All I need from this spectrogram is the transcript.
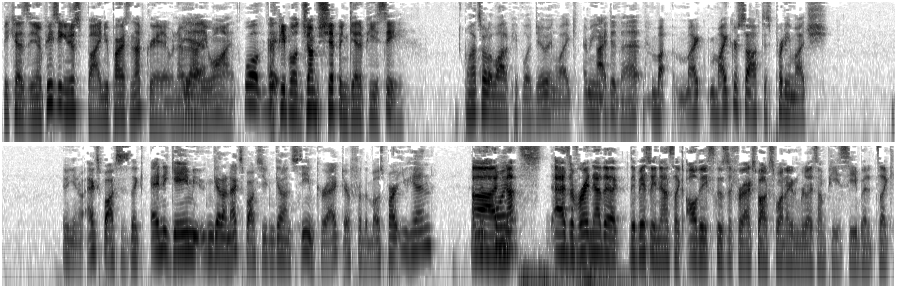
Because, you know, PC you can just buy new parts and upgrade it whenever the Yeah. hell you want. Well, or people jump ship and get a PC. Well, that's what a lot of people are doing. Like, I mean, I did that. Mi- Mi- Microsoft is pretty much, you know, Xbox is like any game you can get on Xbox, you can get on Steam, correct? Or for the most part, you can. Uh, not as of right now. They like, they basically announced like all the exclusives for Xbox One are going to release on PC, but it's like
